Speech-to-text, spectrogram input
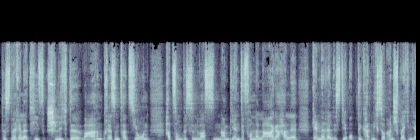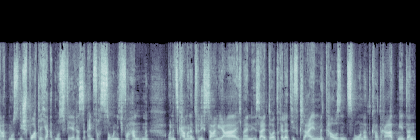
Das ist eine relativ schlichte Warenpräsentation, hat so ein bisschen was, ein Ambiente von einer Lagerhalle. Generell ist die Optik halt nicht so ansprechend, die Atmos, die sportliche Atmosphäre ist einfach so nicht vorhanden. Und jetzt kann man natürlich sagen, ja, ich meine, ihr seid dort relativ klein mit 1200 Quadratmetern.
